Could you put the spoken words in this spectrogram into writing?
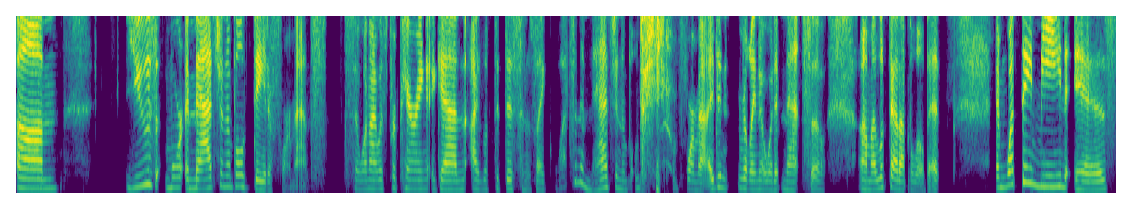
Um, use more imaginable data formats. So when I was preparing again, I looked at this and was like, what's an imaginable data format? I didn't really know what it meant. So um, I looked that up a little bit. And what they mean is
